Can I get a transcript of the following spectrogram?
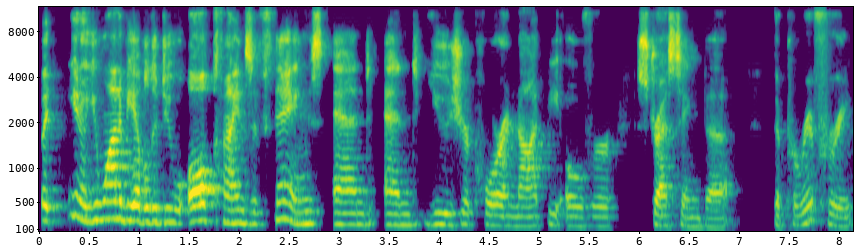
But you know, you want to be able to do all kinds of things and and use your core and not be over stressing the the periphery.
